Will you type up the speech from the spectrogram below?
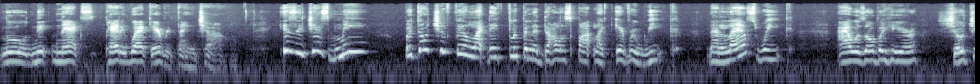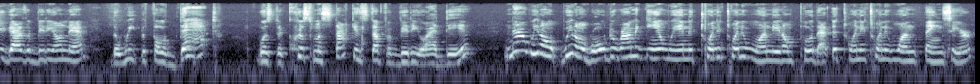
little knickknacks, paddywhack, everything, child. Is it just me? But don't you feel like they flipping the dollar spot like every week? Now, last week, I was over here, showed you guys a video on that. The week before that was the Christmas stocking stuffer video I did. Now we don't we don't roll around again. We're in the 2021. They don't pull out the 2021 things here.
